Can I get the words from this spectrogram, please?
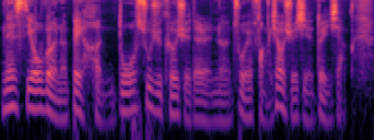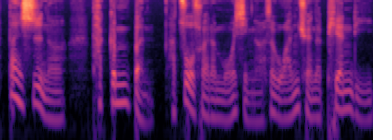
n e s i o v e r 呢被很多数据科学的人呢作为仿效学习的对象。但是呢，它根本他做出来的模型呢是完全的偏离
